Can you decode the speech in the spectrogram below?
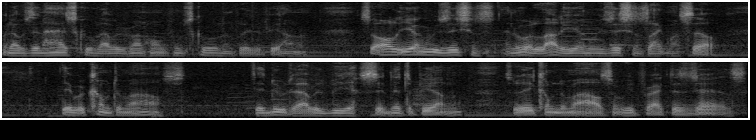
When I was in high school, I would run home from school and play the piano. So all the young musicians, and there were a lot of young musicians like myself, they would come to my house. They knew that I would be sitting at the piano, so they'd come to my house and we'd practice jazz.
